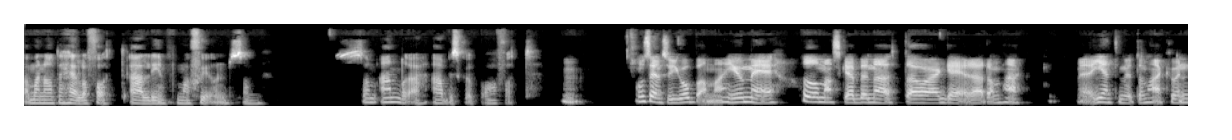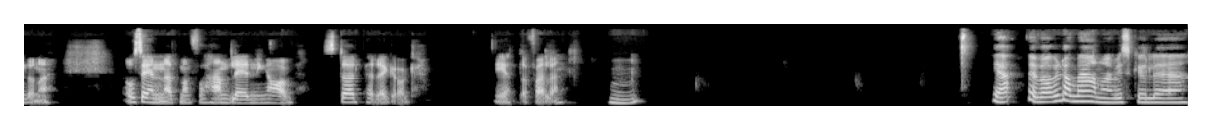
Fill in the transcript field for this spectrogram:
Och man har inte heller fått all information som, som andra arbetsgrupper har fått. Och sen så jobbar man ju med hur man ska bemöta och agera de här, eh, gentemot de här kunderna. Och sen att man får handledning av stödpedagog i ett av fallen. Mm. Ja, det var väl de ärendena vi skulle,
